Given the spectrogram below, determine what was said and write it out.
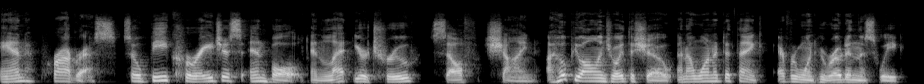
and progress. So be courageous and bold and let your true self shine. I hope you all enjoyed the show, and I wanted to thank everyone who wrote in this week,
